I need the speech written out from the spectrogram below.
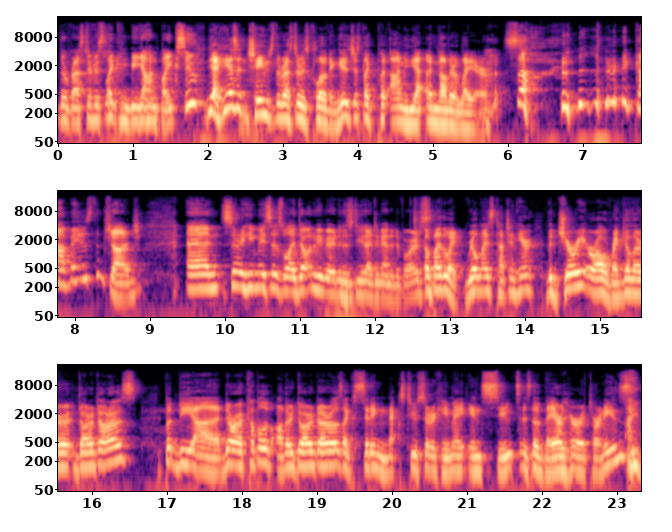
the rest of his like neon bike suit. Yeah, he hasn't changed the rest of his clothing. He has just like put on yet another layer. So Nurikabe is the judge, and Tsuruhime says, "Well, I don't want to be married to this dude. I demand a divorce." Oh, by the way, real nice touch in here. The jury are all regular Dorodoros, but the uh, there are a couple of other Dorodoros like sitting next to Tsuruhime in suits as though they are her attorneys. I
